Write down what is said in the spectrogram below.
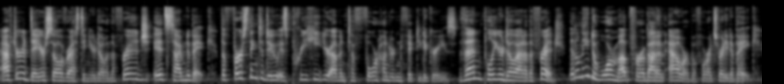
After a day or so of resting your dough in the fridge, it's time to bake. The first thing to do is preheat your oven to 450 degrees. Then pull your dough out of the fridge. It'll need to warm up for about an hour before it's ready to bake.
